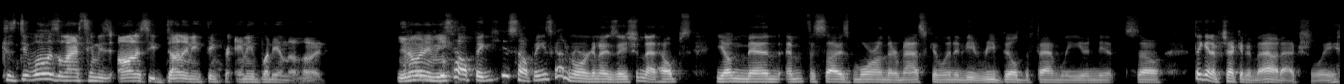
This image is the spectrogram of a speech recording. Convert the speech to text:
because when was the last time he's honestly done anything for anybody in the hood you know what i mean He's helping. He's helping. He's got an organization that helps young men emphasize more on their masculinity, rebuild the family unit. So thinking of checking it out. Actually,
